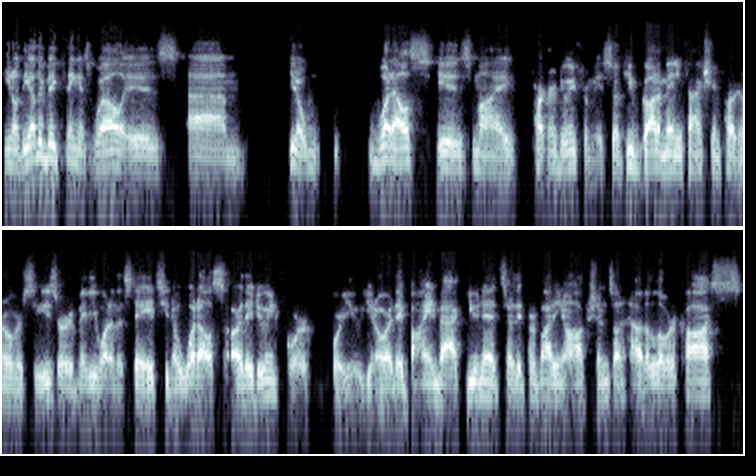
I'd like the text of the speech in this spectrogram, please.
you know, the other big thing as well is, um, you know, what else is my partner doing for me? So if you've got a manufacturing partner overseas or maybe one in the states, you know, what else are they doing for for you? You know, are they buying back units? Are they providing options on how to lower costs?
